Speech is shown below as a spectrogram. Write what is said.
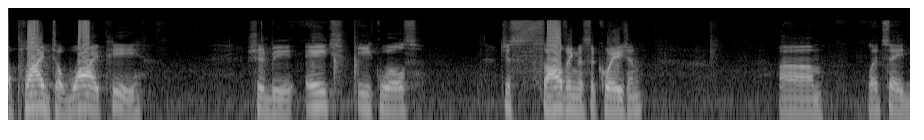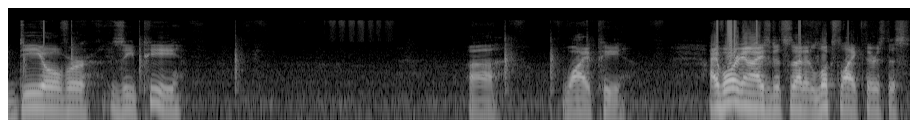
applied to y p should be h equals just solving this equation. Um, let's say d over z p uh, I've organized it so that it looks like there's this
